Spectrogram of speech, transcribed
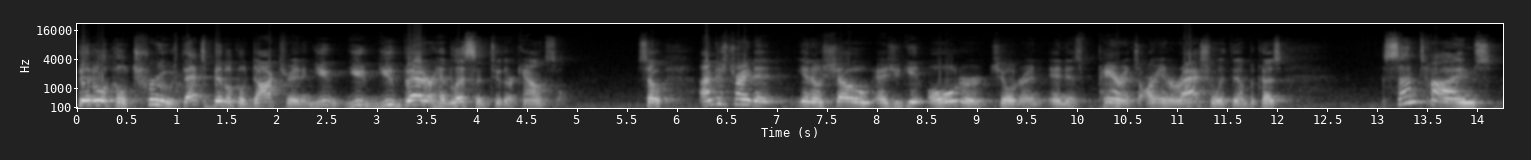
biblical truth. That's biblical doctrine, and you you you better had listened to their counsel. So I'm just trying to, you know, show as you get older children and as parents our interaction with them because sometimes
